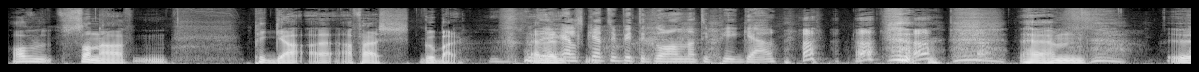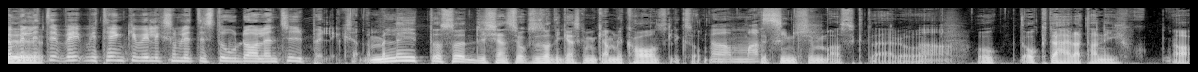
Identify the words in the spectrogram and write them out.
av sådana mm, pigga eh, affärsgubbar. Eller- Jag älskar att du bytte galna till pigga. Ehm, Ja, men eh, lite, vi, vi tänker vi liksom lite Stordalen-typer liksom. Ja, men lite och så, det känns ju också som att det är ganska mycket amerikanskt liksom. Ja, mask. Det finns ju mask där och, Ja. och, och det här att han är, ja,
